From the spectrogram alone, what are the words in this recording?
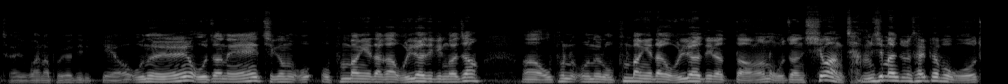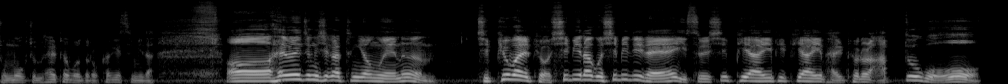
제가 이거 하나 보여드릴게요. 오늘 오전에 지금 오, 오픈방에다가 올려드린 거죠. 어, 오픈 오늘 오픈방에다가 올려드렸던 오전 시황 잠시만 좀 살펴보고 종목 좀 살펴보도록 하겠습니다. 어, 해외 증시 같은 경우에는 지표 발표 10일하고 11일에 있을 CPI, PPI 발표를 앞두고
